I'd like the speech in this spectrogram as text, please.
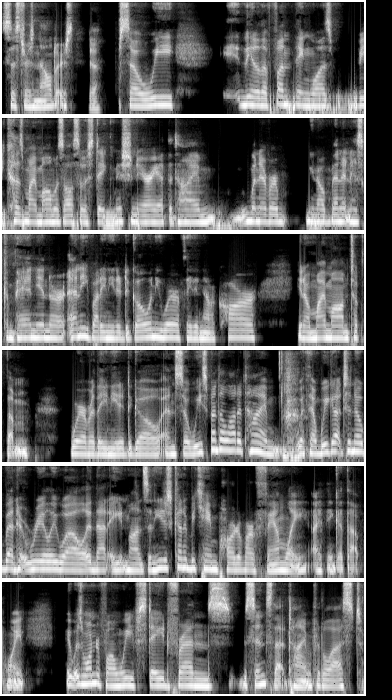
sisters and elders. Yeah. So we, you know, the fun thing was because my mom was also a stake missionary at the time. Whenever you know Bennett and his companion or anybody needed to go anywhere, if they didn't have a car, you know, my mom took them wherever they needed to go. And so we spent a lot of time with him. We got to know Bennett really well in that eight months, and he just kind of became part of our family, I think, at that point. It was wonderful. And we've stayed friends since that time for the last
